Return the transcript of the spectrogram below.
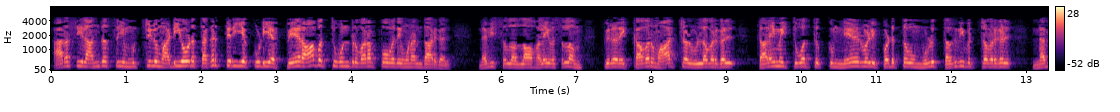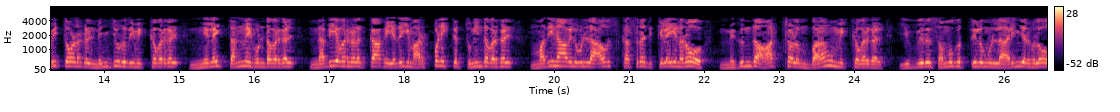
அரசியல் அந்தஸ்தையும் முற்றிலும் அடியோடு தகர்த்தெறியக்கூடிய பேராபத்து ஒன்று வரப்போவதை உணர்ந்தார்கள். நபி சொல்லாஹ் அலைஹி பிறரை கவரும் ஆற்றல் உள்ளவர்கள் தலைமைத்துவத்துக்கும் நேர்வழிப்படுத்தவும் முழு தகுதி பெற்றவர்கள் நபித்தோழர்கள் நெஞ்சுறுதி மிக்கவர்கள் நிலைத்தன்மை கொண்டவர்கள் நபியவர்களுக்காக எதையும் அர்ப்பணிக்க துணிந்தவர்கள் மதினாவில் உள்ள அவுஸ் கசரத் கிளையினரோ மிகுந்த ஆற்றலும் பலமும் மிக்கவர்கள். இவ்விரு சமூகத்திலும் உள்ள அறிஞர்களோ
